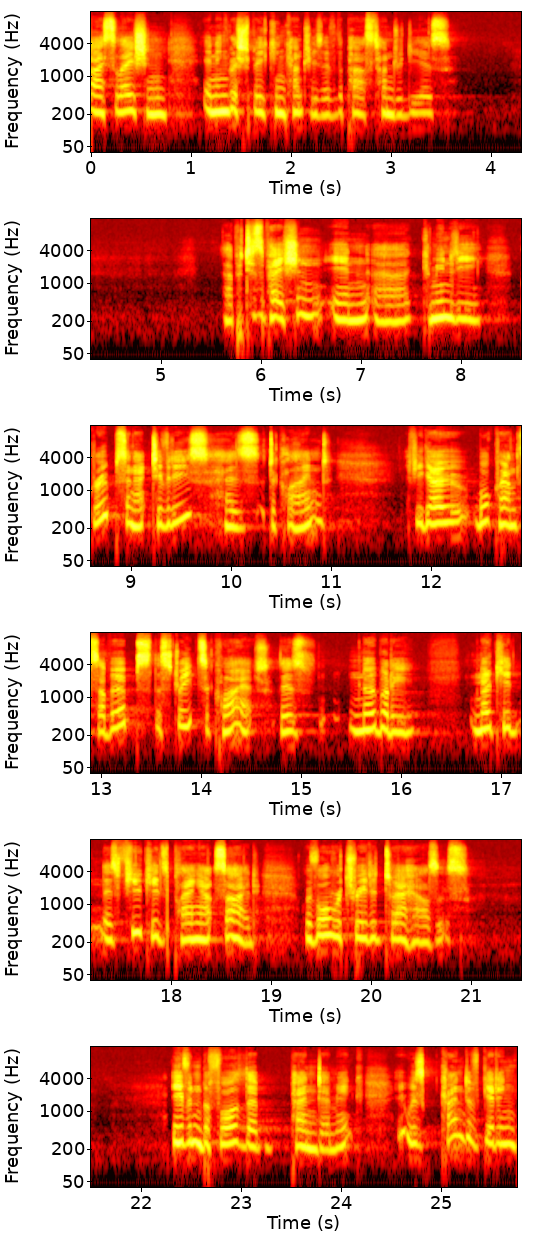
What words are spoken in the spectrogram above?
isolation in English speaking countries over the past hundred years. Participation in uh, community groups and activities has declined. If you go walk around the suburbs, the streets are quiet. There's nobody, no kid, there's few kids playing outside. We've all retreated to our houses. Even before the pandemic, it was kind of getting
